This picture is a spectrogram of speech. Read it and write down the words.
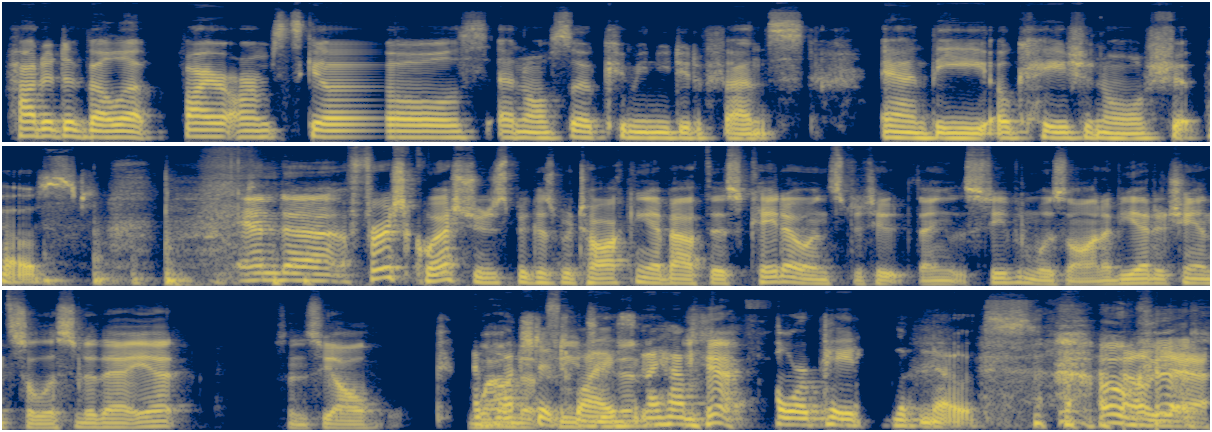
how to develop firearm skills and also community defense and the occasional shitpost. And uh, first question, just because we're talking about this Cato Institute thing that Stephen was on, have you had a chance to listen to that yet? Since y'all I wound watched up it twice. featured I have Yeah. four pages of notes. Oh, Hell yeah.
